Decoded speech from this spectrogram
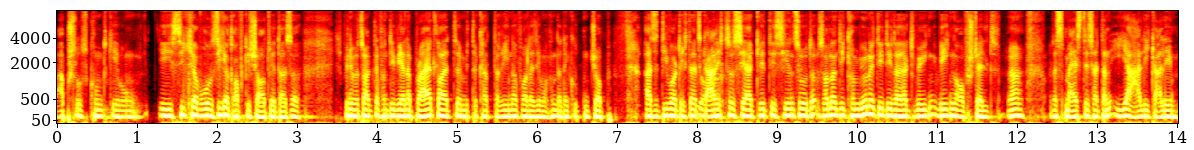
Abschlusskundgebung, die sicher, wo sicher drauf geschaut wird. Also ich bin überzeugt davon, die Vienna Pride-Leute mit der Katharina vorne, die machen da einen guten Job. Also die wollte ich da jetzt ja. gar nicht so sehr kritisieren, so, sondern die Community, die da halt wegen, wegen aufstellt. Ja? Das meiste ist halt dann eher Halligalli.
